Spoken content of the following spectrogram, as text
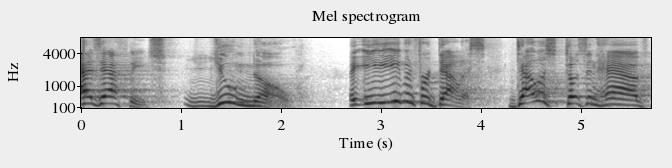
as athletes, you know, even for Dallas, Dallas doesn't have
